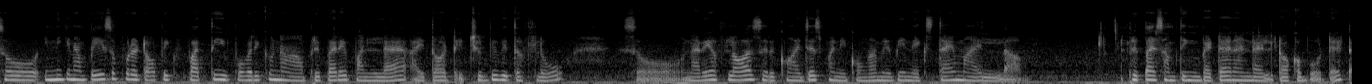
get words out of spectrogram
so இன்றைக்கி நான் பேச போகிற டாபிக் பற்றி இப்போ வரைக்கும் நான் ப்ரிப்பேரே பண்ணல. I thought it should be with a flow so நிறைய ஃப்ளாஸ் இருக்கும். அட்ஜஸ்ட் பண்ணிக்கோங்க. Maybe next time I prepare something better and I talk about it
